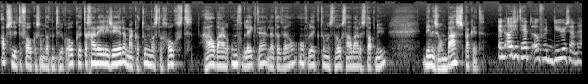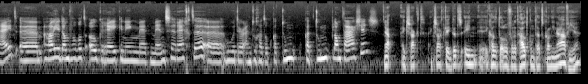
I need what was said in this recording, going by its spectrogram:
absolute focus om dat natuurlijk ook te gaan realiseren. Maar katoen was de hoogst haalbare, ongebleekte, let dat wel, ongebleekt katoen was de hoogst haalbare stap nu, binnen zo'n basispakket. En als je het hebt over duurzaamheid, um, hou je dan bijvoorbeeld ook rekening met mensenrechten? Uh, hoe het er aan toe gaat op katoen, katoenplantages? Ja, exact, exact. Kijk, dat is één. Ik had het al over het hout komt uit Scandinavië.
